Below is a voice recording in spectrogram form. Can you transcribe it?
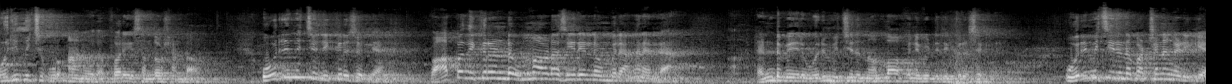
ഒരുമിച്ച് ഖുർആൻ ഓതാ കുറേ സന്തോഷം ഉണ്ടാവും. ഒരുമിച്ച് ദിക്കറ് ചൊല്ല വാപ്പ ദിക്കറുണ്ട് ഉമ്മ അവിടെ സീരിയലിന്റെ മുമ്പിൽ അങ്ങനെയല്ല. രണ്ടുപേരും ഒരുമിച്ചിരുന്ന് അള്ളാഹുവിന് വേണ്ടി ദിക്കറ് ചെയ്യുക ഒരുമിച്ചിരുന്ന് ഭക്ഷണം കഴിക്കുക.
